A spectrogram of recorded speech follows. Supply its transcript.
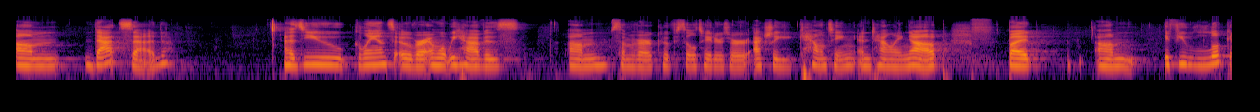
Um, that said, as you glance over, and what we have is um, some of our co-facilitators are actually counting and tallying up, but um, if you look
